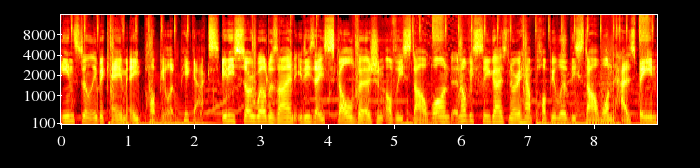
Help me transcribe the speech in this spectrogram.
instantly became a popular pickaxe. It is so well designed, it is a skull version of the Star Wand, and obviously you guys know how popular the Star Wand has been,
